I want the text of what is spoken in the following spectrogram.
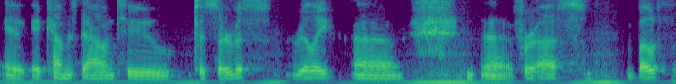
it, it, comes down to to service really uh, uh, for us both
